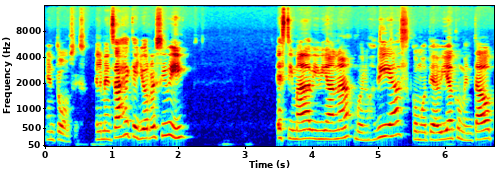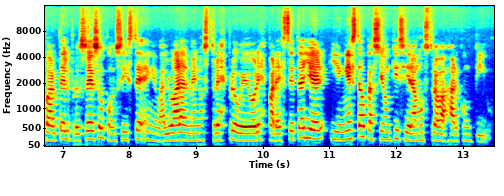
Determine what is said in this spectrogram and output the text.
Entonces, el mensaje que yo recibí, estimada Viviana, buenos días. Como te había comentado, parte del proceso consiste en evaluar al menos tres proveedores para este taller y en esta ocasión quisiéramos trabajar contigo.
